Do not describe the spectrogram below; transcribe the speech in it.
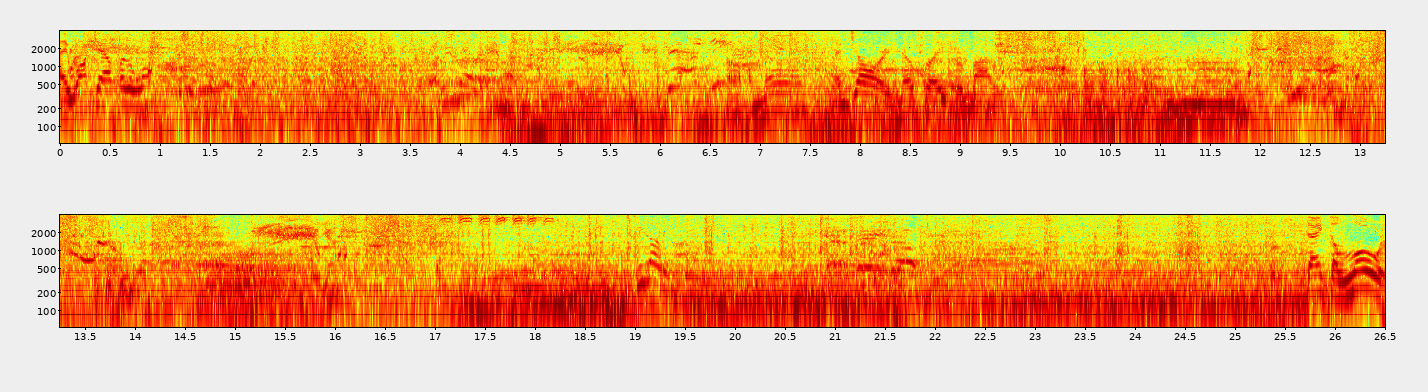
Hey, watch out for the wall. Oh man, a jar is no place for bottles. Thank the Lord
